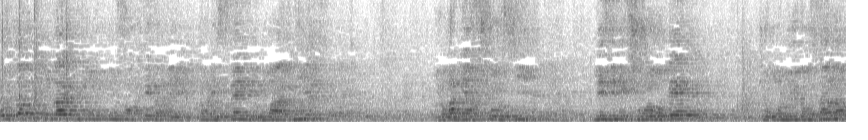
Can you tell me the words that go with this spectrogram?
autant de combats qui vont nous concentrer dans les, semaines et les mois à venir. Il y aura bien sûr aussi les élections européennes qui auront lieu dans un an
